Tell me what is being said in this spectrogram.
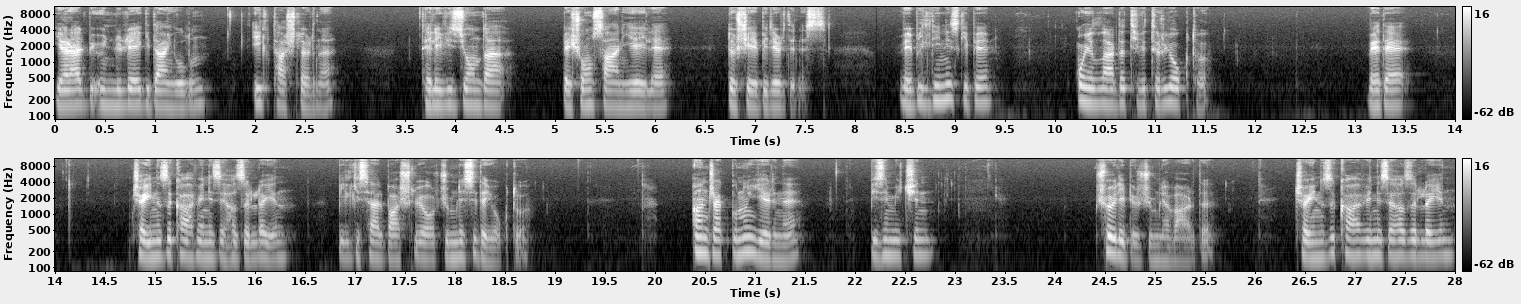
yerel bir ünlülüğe giden yolun ilk taşlarını televizyonda 5-10 saniye ile döşeyebilirdiniz. Ve bildiğiniz gibi o yıllarda Twitter yoktu. Ve de çayınızı kahvenizi hazırlayın, bilgisel başlıyor cümlesi de yoktu. Ancak bunun yerine bizim için şöyle bir cümle vardı. Çayınızı kahvenizi hazırlayın,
